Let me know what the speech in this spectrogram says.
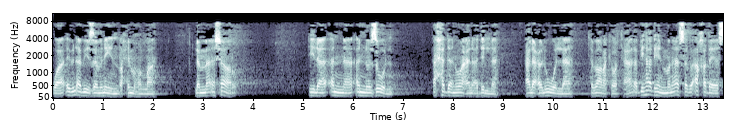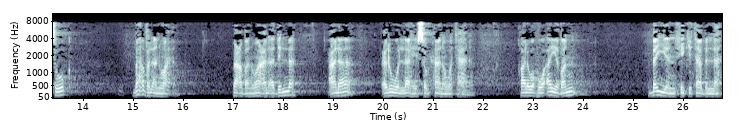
وابن أبي زمنين رحمه الله لما أشار إلى أن النزول أحد أنواع الأدلة على علو الله تبارك وتعالى. بهذه المناسبة أخذ يسوق بعض الأنواع بعض أنواع الأدلة على علو الله سبحانه وتعالى. قال وهو أيضا بين في كتاب الله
